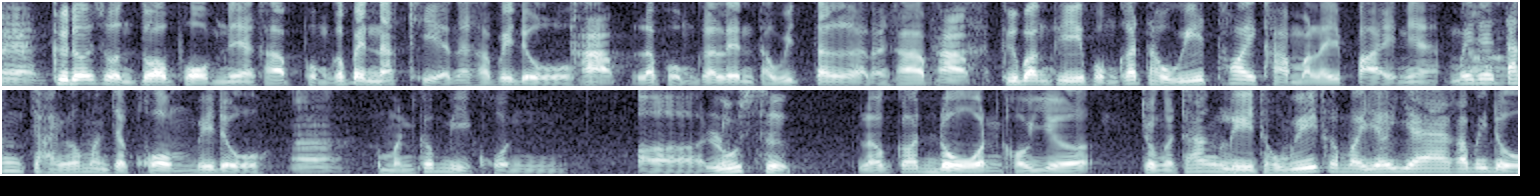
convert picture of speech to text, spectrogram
มน คือโดยส่วนตัวผมเนี่ยครับผมก็เป็นนักเขียนนะครับพี่ดู ครับแล้วผมก็เล่นทวิตเตอร์นะครับครับคือบางทีผมก็ทวีตถ้อยคำอะไรไปเนี่ยไม่ได้อ่าตั้งใจว่ามันจะคมพี่ดู ๆอ่า มันก็มีคนเอ่อรู้สึกแล้วก็โดนเขาเยอะ จนกระทั่งรีทวีตกันมาเยอะแยะครับพี่ดู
